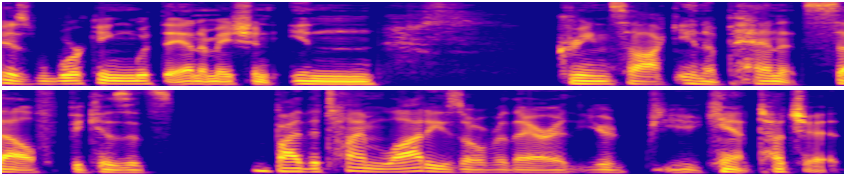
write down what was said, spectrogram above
as working with the animation in GreenSock in a pen itself because it's by the time Lottie's over there, you're you can't touch it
